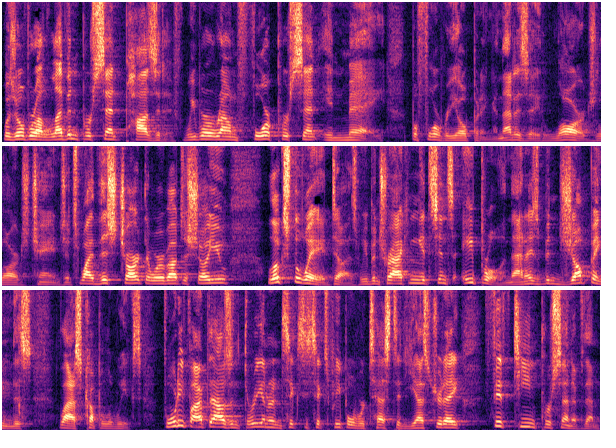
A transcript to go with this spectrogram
was over 11% positive. We were around 4% in May before reopening, and that is a large, large change. It's why this chart that we're about to show you looks the way it does. We've been tracking it since April, and that has been jumping this last couple of weeks. 45,366 people were tested yesterday. 15% of them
